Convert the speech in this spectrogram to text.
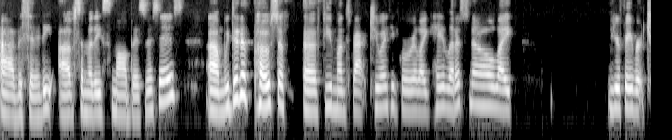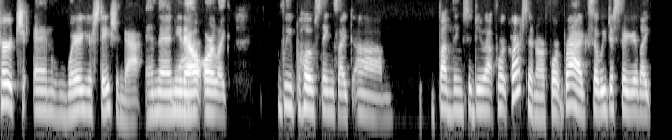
uh, vicinity of some of these small businesses. Um, we did a post a, a few months back too. I think where we are like, hey, let us know like your favorite church and where you're stationed at, and then you know, or like we post things like um, fun things to do at Fort Carson or Fort Bragg. So we just figured like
